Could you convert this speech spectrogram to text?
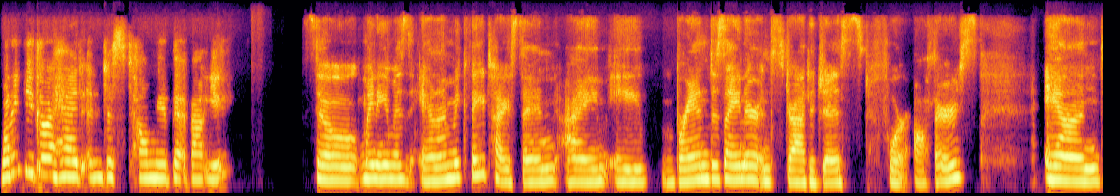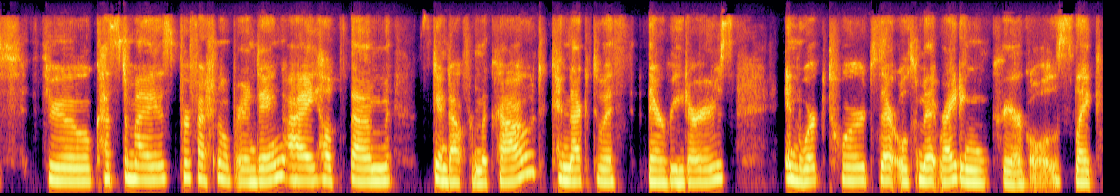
why don't you go ahead and just tell me a bit about you? So, my name is Anna McVey-Tyson. I'm a brand designer and strategist for authors. And through customized professional branding, I help them stand out from the crowd, connect with their readers, and work towards their ultimate writing career goals, like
